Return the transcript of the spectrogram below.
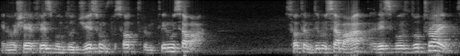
يعني هو شايف response dot JSON في سطر 207 سطر 207 response dot write.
